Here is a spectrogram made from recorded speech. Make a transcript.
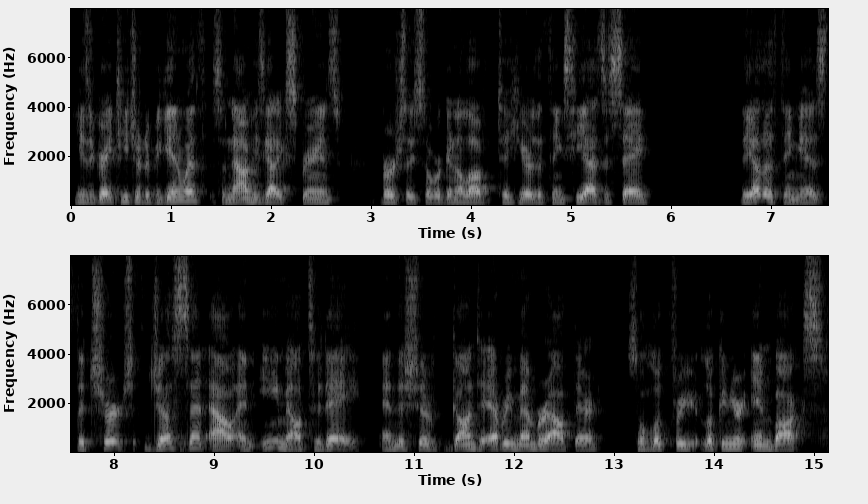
he's a great teacher to begin with. So now he's got experience virtually. So we're going to love to hear the things he has to say. The other thing is, the church just sent out an email today, and this should have gone to every member out there. So look for your, look in your inbox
